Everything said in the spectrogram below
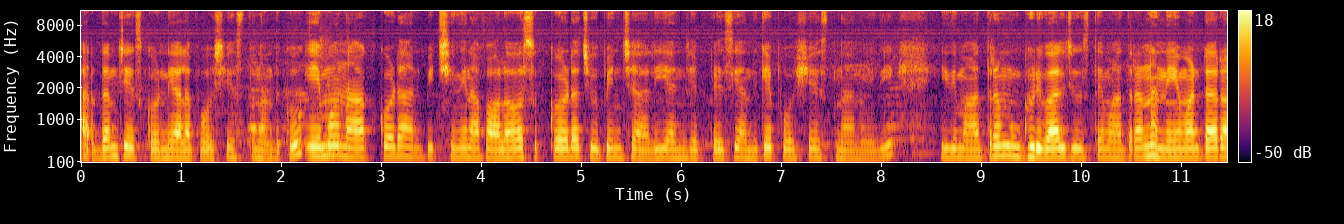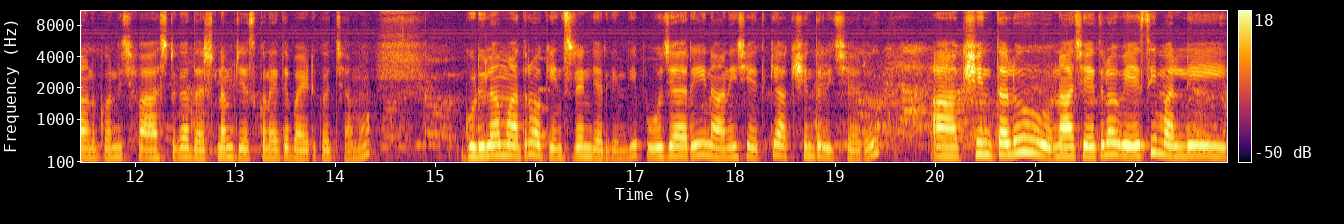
అర్థం చేసుకోండి అలా పోస్ట్ చేస్తున్నందుకు. ఏమో నాకు కూడా అనిపించింది నా ఫాలోవర్స్కి కూడా చూపించాలి అని చెప్పేసి అందుకే పోస్ట్ చేస్తున్నాను ఇది. ఇది మాత్రం గుడి వాళ్ళు చూస్తే మాత్రం నన్ను ఏమంటారో అనుకొని ఫాస్ట్గా దర్శనం చేసుకుని అయితే బయటకు వచ్చాము. గుడిలో మాత్రం ఒక ఇన్సిడెంట్ జరిగింది. పూజారి నాని చేతికి అక్షింతలు ఇచ్చారు. ఆ అక్షింతలు నా చేతిలో వేసి మళ్ళీ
